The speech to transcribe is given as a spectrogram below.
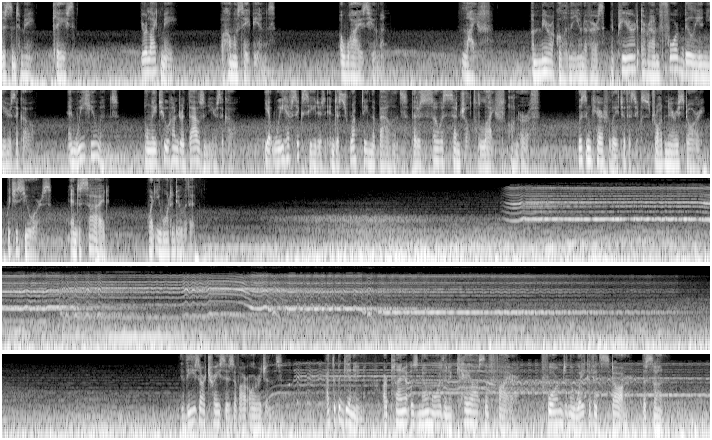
Listen to me, please. You're like me, a Homo sapiens, a wise human. Life, a miracle in the universe, appeared around 4 billion years ago. And we humans, only 200,000 years ago. Yet we have succeeded in disrupting the balance that is so essential to life on Earth. Listen carefully to this extraordinary story, which is yours, and decide what you want to do with it. These are traces of our origins. At the beginning, our planet was no more than a chaos of fire, formed in the wake of its star, the Sun.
